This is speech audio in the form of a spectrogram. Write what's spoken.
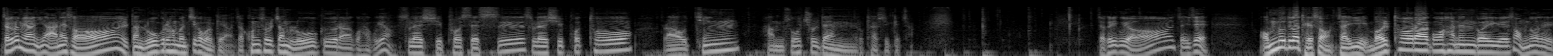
자, 그러면 이 안에서 일단 로그를 한번 찍어 볼게요. 자, 콘솔.로그라고 하고요. 슬래시 프로세스 슬래시 포토 라우팅 함수 호출됨 이렇게 할 수 있겠죠. 자, 그리고요. 자, 이제 업로드가 돼서 자 이 멀터라고 하는 거에 의해서 업로드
